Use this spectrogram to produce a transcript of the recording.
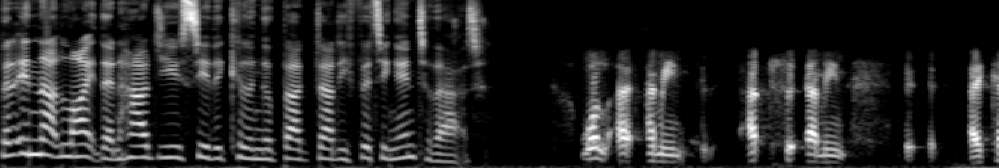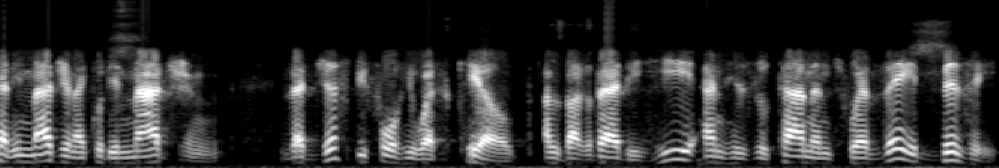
But in that light, then, how do you see the killing of Baghdadi fitting into that? Well, I, I mean, I mean, I can imagine. I could imagine that just before he was killed, al-Baghdadi, he and his lieutenants were very busy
